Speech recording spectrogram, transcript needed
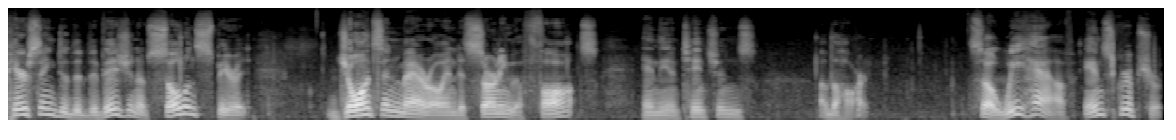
piercing to the division of soul and spirit, joints and marrow, in discerning the thoughts and the intentions of the heart. So we have in Scripture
